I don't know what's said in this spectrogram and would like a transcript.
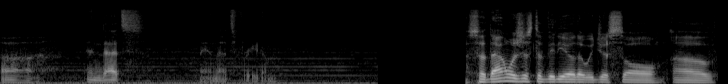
Uh, and that's man, that's freedom. So that was just a video that we just saw of.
